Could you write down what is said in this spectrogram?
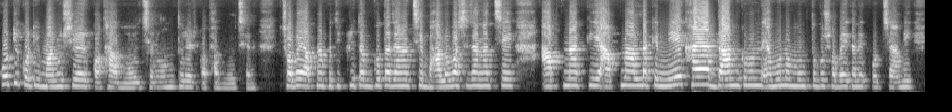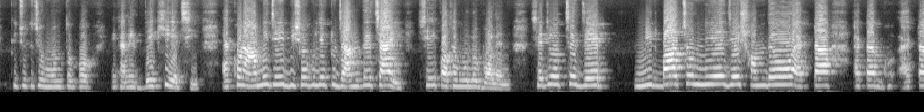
কোটি কোটি মানুষের কথা বলছেন, অন্তরের কথা বলছেন। সবাই আপনার প্রতি কৃতজ্ঞতা জানাচ্ছে, ভালোবাসা জানাচ্ছে। আপনাকে আপনা আল্লাহকে নেক হায়াত দান করুন এমনও মন্তব্য সবাই এখানে করছে। আমি কিছু কিছু মন্তব্য এখানে দেখিয়েছি। এখন আমি যে বিষয়গুলি একটু জানতে চাই, সেই কথাগুলো বলেন। সেটি হচ্ছে যে, নির্বাচন নিয়ে যে সন্দেহ একটা একটা একটা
